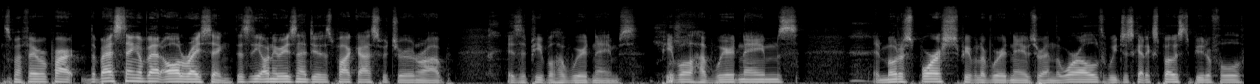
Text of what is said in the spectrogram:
This is my favorite part. The best thing about all racing. This is the only reason I do this podcast with Drew and Rob, is that people have weird names. People have weird names in motorsport. People have weird names around the world. We just get exposed to beautiful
